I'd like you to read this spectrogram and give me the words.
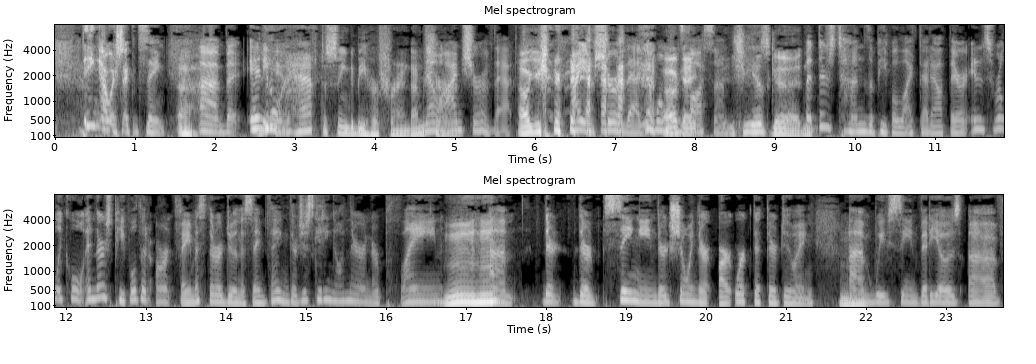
Ding, I wish I could sing. um, but anyway, You don't have to sing to be her friend. I'm no, sure. No, I'm sure of that. Oh, you sure? I am sure of that. That woman's okay. awesome. She is good. But there's tons of people like that out there, and it's really cool. And there's people that aren't famous that are doing the same thing. They're just getting on there and they're playing. Mm-hmm. Um, they're they're singing. They're showing their artwork that they're doing. Mm-hmm. Um, we've seen videos of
